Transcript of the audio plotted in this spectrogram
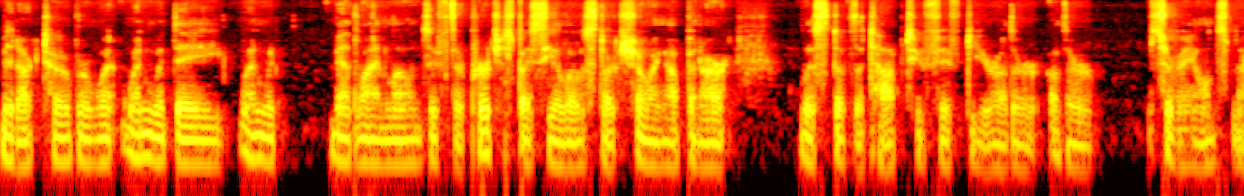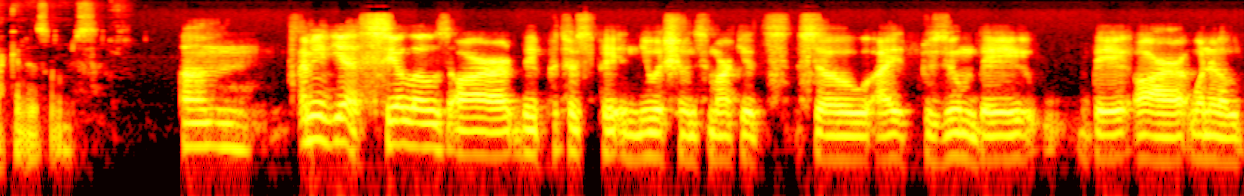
mid-October, when, when would they? When would Medline loans, if they're purchased by CLOs, start showing up in our list of the top 250 or other other surveillance mechanisms? Um, I mean, yes, CLOs are they participate in new issuance markets, so I presume they they are one of the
